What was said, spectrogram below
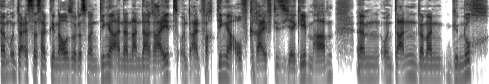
Ähm, und da ist das halt genauso, dass man Dinge aneinander reiht und einfach Dinge aufgreift, die sich ergeben haben. Ähm, und dann, wenn man genug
